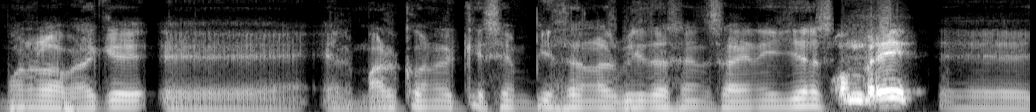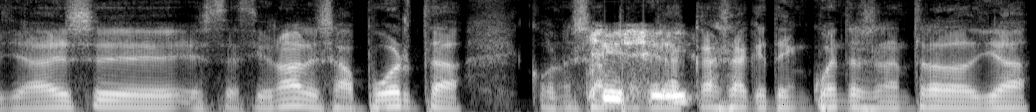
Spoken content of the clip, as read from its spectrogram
Bueno, la verdad es que eh, el marco en el que se empiezan las visitas en Saenillas Hombre. Eh, ya es eh, excepcional. Esa puerta con esa primera casa que te encuentras en la entrada ya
